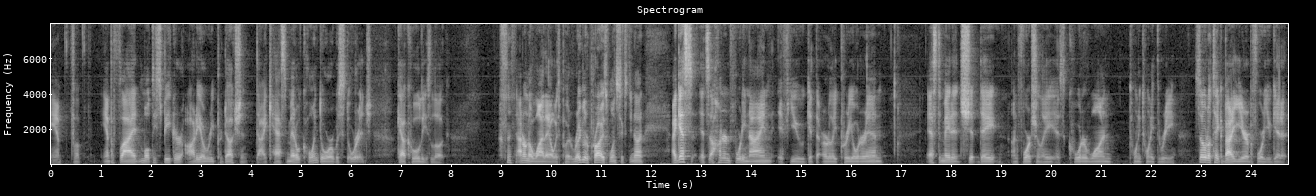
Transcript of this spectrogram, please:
Amph- amplified multi-speaker audio reproduction, die-cast metal coin door with storage. Look how cool these look. I don't know why they always put regular price 169. I guess it's 149 if you get the early pre-order in. Estimated ship date, unfortunately, is quarter one 2023. So it'll take about a year before you get it.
